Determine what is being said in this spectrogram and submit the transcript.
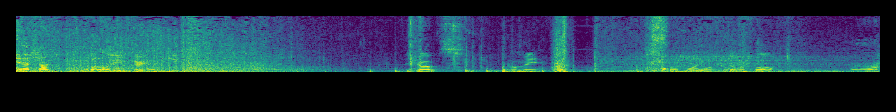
Yeah, Ashard. The drops on me. Oh my god. Uh,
